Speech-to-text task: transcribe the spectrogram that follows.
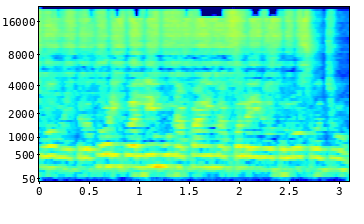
જો મિત્રો, થોડીક વાર લીંબુના પાણીમાં પલાયરો તો લોટો જો.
